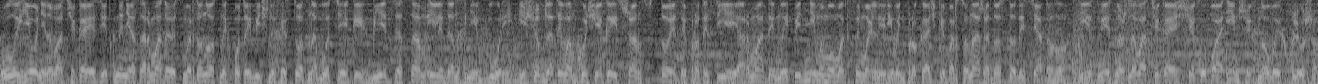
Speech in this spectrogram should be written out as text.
У легіоні на вас чекає зіткнення з армадою смертоносних потойбічних істот, на боці яких б'ється сам Ілідан гнів бурі. І щоб дати вам хоч якийсь шанс встояти проти цієї армади, ми піднімемо максимальний рівень прокачки персонажа до 110-го. І звісно ж на вас чекає ще купа інших нових плюшок.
